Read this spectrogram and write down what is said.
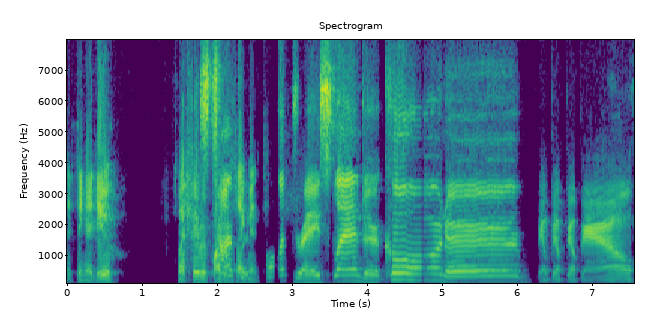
I think I do. It's my favorite it's part of the segment. Andre Slander Corner. Bow, bow, bow,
